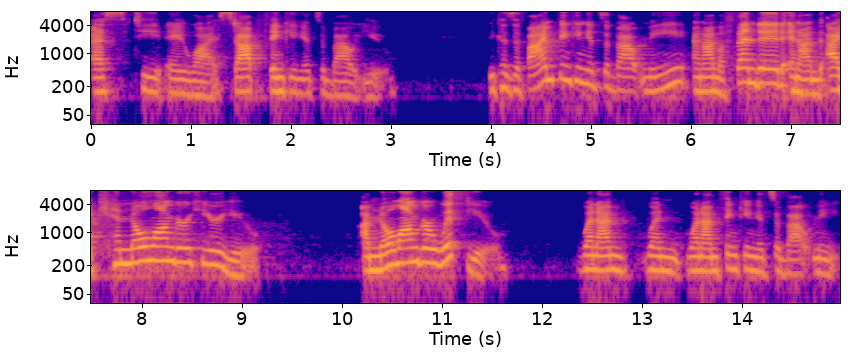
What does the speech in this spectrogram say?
S T A Y. Stop thinking it's about you. Because if I'm thinking it's about me and I'm offended and I'm I can no longer hear you. I'm no longer with you when I'm when when I'm thinking it's about me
